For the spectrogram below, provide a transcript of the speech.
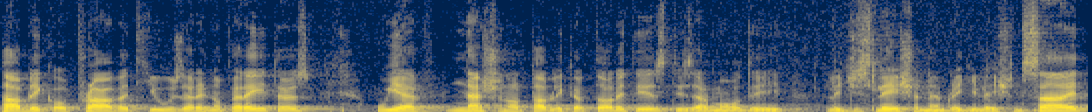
public or private user and operators, we have national public authorities. These are more the legislation and regulation side.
